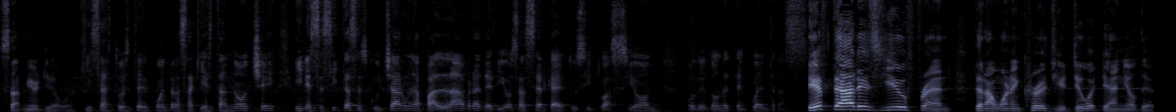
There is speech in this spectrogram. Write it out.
something you're dealing with. Quizás tú te encuentras aquí esta noche y necesitas escuchar una palabra de Dios acerca de tu situación o de dónde te encuentras. If that is you, friend, then I want to encourage you do what Daniel did.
